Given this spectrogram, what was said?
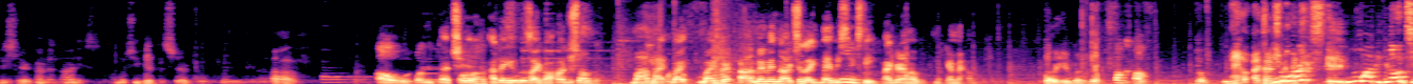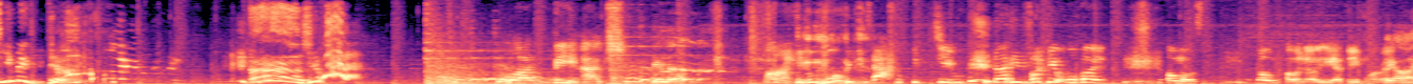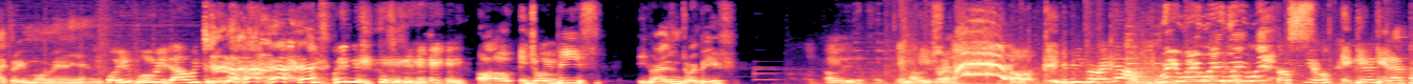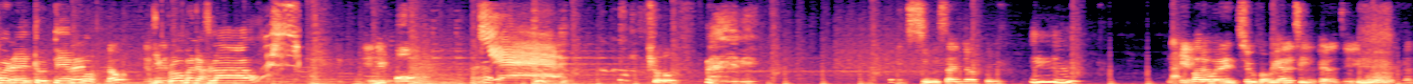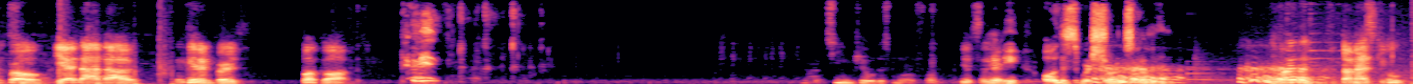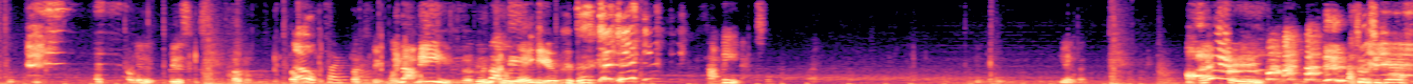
this shirt kind of nice. How much you get the shirt for? Uh, oh, what that chair? I think it was like a hundred something. My my my, my uh, maybe no, actually like maybe sixty. My grandma, my grandma helped. Over here, bro. Yo, fuck off. Yo, Yo, I got you. What? What? Yo, teammate. Yo. what the action? Fuck, you won that you. Now you fucking won. Almost. Oh, oh no, you got three more, I right? got like three more, man. Yeah. Why you pull me down with you? He's winning. oh, enjoy beef. You guys enjoy beef? Oh yeah. Yeah, Oh, you beat shit. right now. You beat me right now. Wait, wait, wait, wait, wait. Don't you? Es que queda perder tu tiempo. No. You proba de fly. And you, oh! Yeah! Suicide jumper? Mm-hmm. Nah, he about to win in two, but we got a team, we got a team. We got a team. Bro, yeah, nah, nah. I'm getting first. Fuck off. Nah, team kill this motherfucker. Yes, sir. Ready? Oh, this is where sharks come in. Why the dumbass kill? Get it, get it. Stop him. No. Stop him. Wait, not me! Not me! Thank you. Not me, asshole. Get that. Oh, hey! That's what you get.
